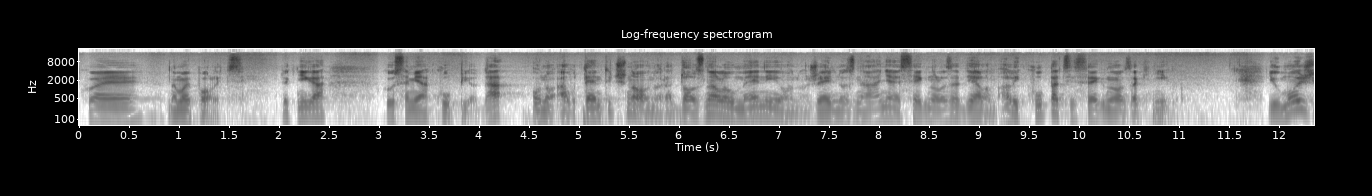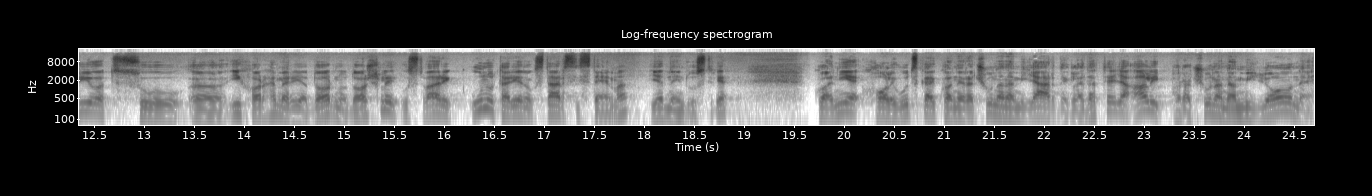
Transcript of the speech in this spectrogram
koja je na mojoj polici. To je knjiga koju sam ja kupio. Da, ono autentično, ono radoznalo u meni, ono željno znanja je segnulo za djelom, ali kupac je segnuo za knjigom. I u moj život su uh, i Horhamer i Adorno došli u stvari unutar jednog star sistema, jedne industrije, koja nije hollywoodska i koja ne računa na milijarde gledatelja, ali računa na milijone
